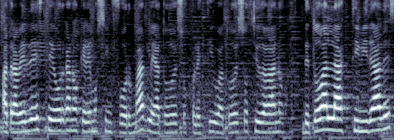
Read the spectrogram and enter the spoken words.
A través de este órgano queremos informarle a todos esos colectivos, a todos esos ciudadanos, de todas las actividades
